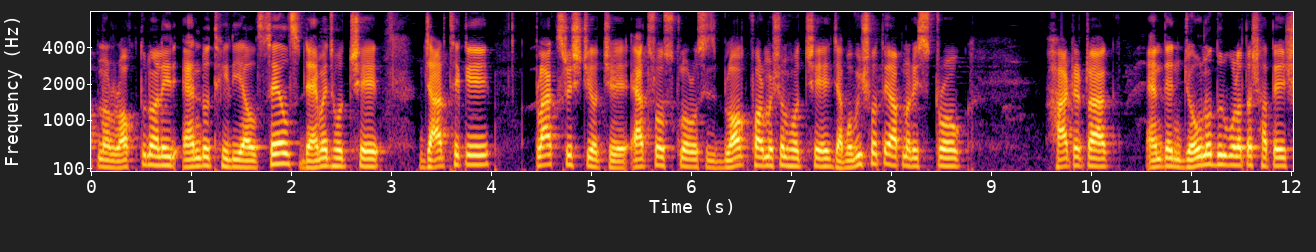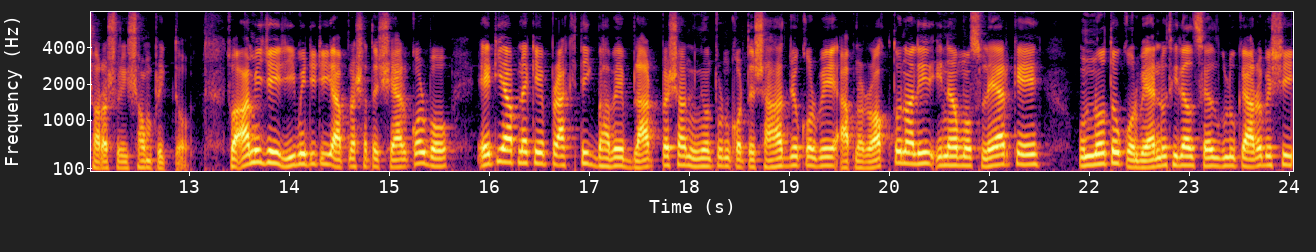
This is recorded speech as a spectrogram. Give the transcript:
আপনার রক্তনালীর অ্যান্ডোথিলিয়াল সেলস ড্যামেজ হচ্ছে, যার থেকে প্লাক সৃষ্টি হচ্ছে অ্যাথ্রোস্ক্লোরোসিস ব্লক ফর্মেশন হচ্ছে, যা ভবিষ্যতে আপনার stroke heart attack and then যৌন দুর্বলতার সাথে সরাসরি সম্পৃক্ত। সো আমি যেই রিমিডিটি আপনার সাথে শেয়ার করব, এটি আপনাকে প্রাকৃতিকভাবে ব্লাড প্রেশার নিয়ন্ত্রণ করতে সাহায্য করবে। আপনার রক্তনালীর ইনামোস লেয়ারকে উন্নত করবে। অ্যান্ডোথিলিয়াল সেলসগুলোকে আরও বেশি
